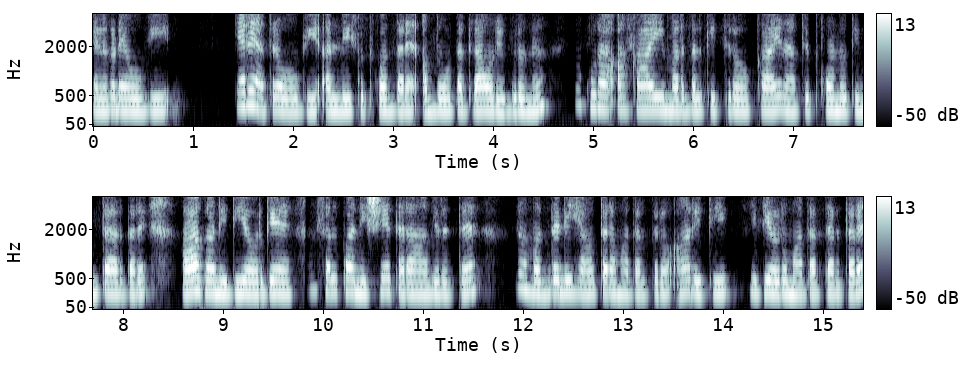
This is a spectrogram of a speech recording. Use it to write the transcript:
ಕೆಳಗಡೆ ಹೋಗಿ, ಕೆರೆ ಹತ್ರ ಹೋಗಿ ಅಲ್ಲಿ ಕುತ್ಕೊಂತಾರೆ ಆ ಬೋಟ್ ಹತ್ರ ಅವರಿಬ್ರು ಕೂಡ ಆ ಕಾಯಿ ಮರದಲ್ಲಿ ಕಿತ್ತಿರೋ ಕಾಯಿನ ಕಿತ್ಕೊಂಡು ತಿಂತಾ ಇರ್ತಾರೆ. ಆಗ ನಿಧಿ ಅವ್ರಿಗೆ ಸ್ವಲ್ಪ ನಿಶೆ ತರ ಆಗಿರುತ್ತೆ. ಮಧ್ಯದಲ್ಲಿ ಯಾವ ತರ ಮಾತಾಡ್ತಾರೋ ಆ ರೀತಿ ನಿಧಿ ಅವರು ಮಾತಾಡ್ತಾ ಇರ್ತಾರೆ.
